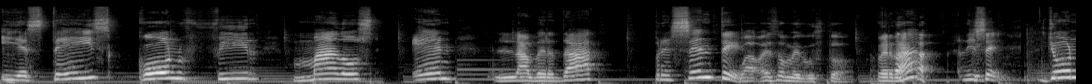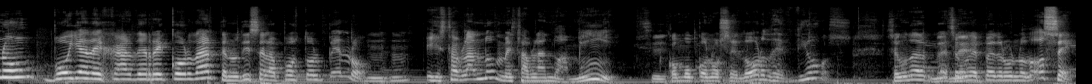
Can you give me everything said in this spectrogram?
y estéis confirmados en la verdad presente. Wow, eso me gustó. ¿Verdad? Dice, yo no voy a dejar de recordarte, nos dice el apóstol Pedro. Ujú. Y está hablando, me está hablando a mí, Sí. como conocedor de Dios. Segunda, Me- segunda me- de Pedro 1.12.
